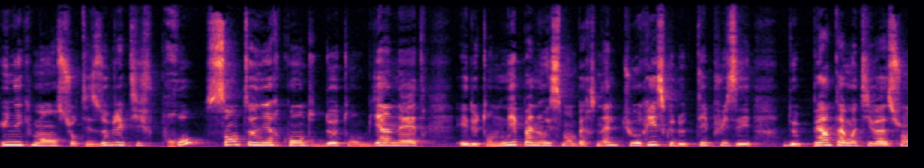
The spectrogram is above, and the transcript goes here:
uniquement sur tes objectifs pro sans tenir compte de ton bien-être et de ton épanouissement personnel, tu risques de t'épuiser, de perdre ta motivation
